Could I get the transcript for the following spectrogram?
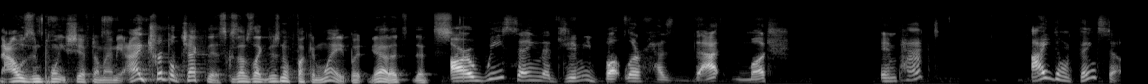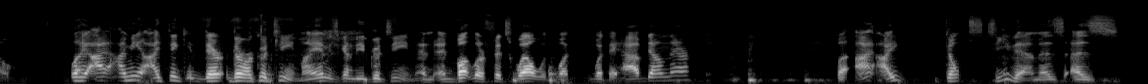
thousand point shift on Miami. I triple checked this because I was like, "There's no fucking way." But yeah, that's that's Are we saying that Jimmy Butler has that much impact? I don't think so. Like I, I mean, I think they're they're a good team. Miami's going to be a good team, and, and Butler fits well with what what they have down there. But I, I don't see them as as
